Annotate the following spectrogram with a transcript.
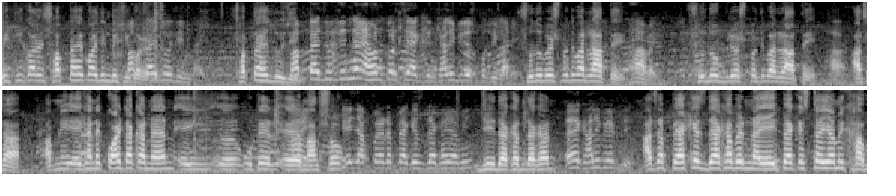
বিক্রি করেন সপ্তাহে কয়দিন বিক্রি করেন? সপ্তাহে দুই দিন ভাই। সপ্তাহে দুই দিন? সপ্তাহে দুই দিন না এখন করছি একদিন খালি বৃহস্পতিবারে। শুধু বৃহস্পতিবার রাতে? হ্যাঁ ভাই। শুধু বৃহস্পতিবার রাতে? হ্যাঁ। আচ্ছা আপনি এখানে কয় টাকা নেন এই উটের মাংস? এই যে একটা প্যাকেজ দেখাই আমি। জি দেখান দেখান। এই খালি প্লেট দে আচ্ছা প্যাকেজ দেখাবেন না এই প্যাকেজটাই আমি খাব।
